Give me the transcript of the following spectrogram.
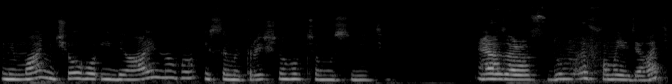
нема нічого ідеального і симетричного в цьому світі. Я зараз думаю, що мені вдягати.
